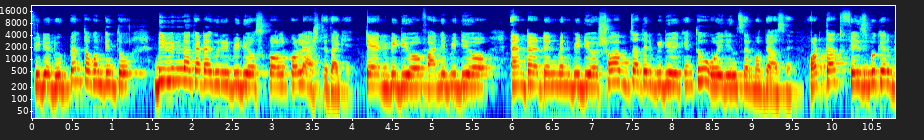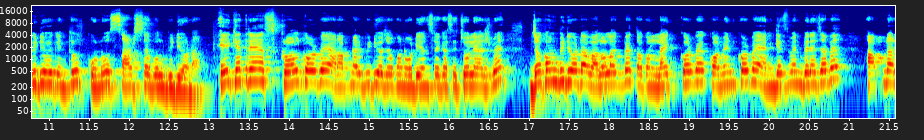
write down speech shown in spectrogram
ফিডে ঢুকবেন, তখন কিন্তু বিভিন্ন ক্যাটাগরির ভিডিও স্ক্রল করলে আসতে থাকে। Tag video funny video entertainment video সব জাতের ভিডিওই কিন্তু ওই রিলসের মধ্যে আছে। অর্থাৎ ফেসবুকের ভিডিও কিন্তু কোনো সার্চেবল ভিডিও না। এই ক্ষেত্রে স্ক্রল করবে আর আপনার ভিডিও যখন অডিয়েন্সের কাছে চলে আসবে, যখন ভিডিওটা ভালো লাগবে, তখন লাইক করবে কমেন্ট করবে এনগেজমেন্ট বেড়ে যাবে। আপনার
